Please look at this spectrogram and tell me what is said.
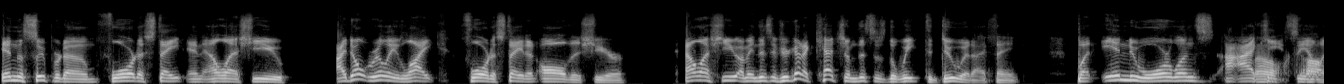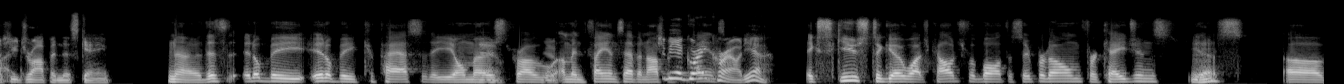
in the Superdome, Florida State and LSU. I don't really like Florida State at all this year. LSU, I mean, this if you're gonna catch them, this is the week to do it, I think. But in New Orleans, I, I Oh, can't see God. LSU dropping this game. No, this it'll be it'll be capacity almost probably. yeah. I mean, fans have an opportunity. Should be a great fans- crowd, yeah. excuse to go watch college football at the Superdome for Cajuns. Mhm. Yes, uh,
